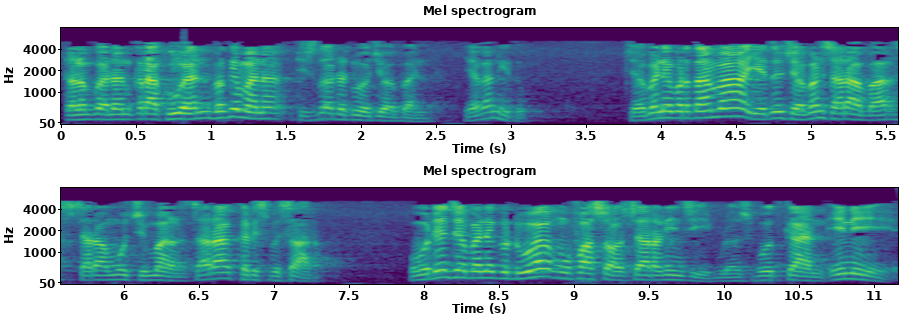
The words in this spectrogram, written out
dalam keadaan keraguan, bagaimana? Di situ ada dua jawaban, ya kan itu. Jawaban yang pertama yaitu jawaban secara apa? Secara mujmal, secara garis besar. Kemudian jawaban yang kedua mufasol secara rinci. Beliau sebutkan ini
